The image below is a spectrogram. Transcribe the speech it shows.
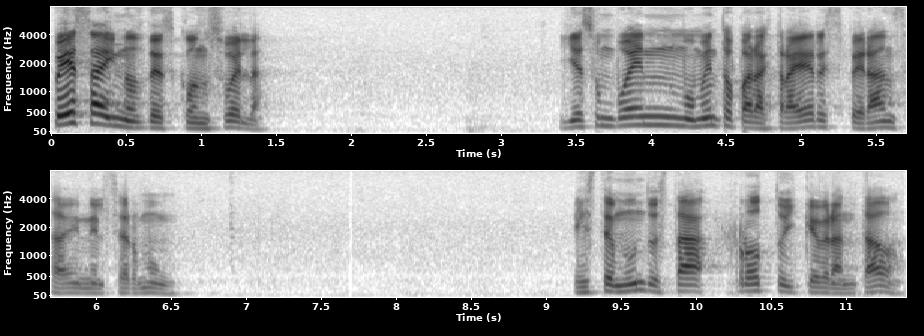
pesa y nos desconsuela. Y es un buen momento para traer esperanza en el sermón. Este mundo está roto y quebrantado.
